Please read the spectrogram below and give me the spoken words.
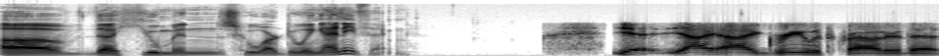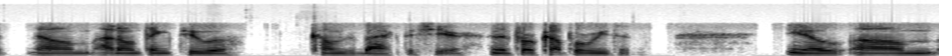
of the humans who are doing anything. Yeah, yeah, I, I agree with Crowder that um, I don't think Tua comes back this year, and for a couple reasons. You know, um,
